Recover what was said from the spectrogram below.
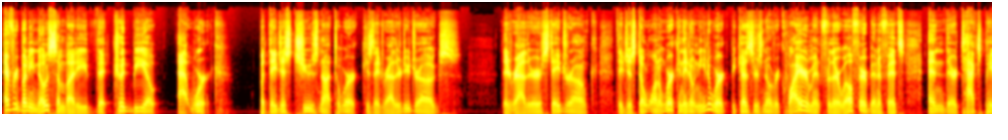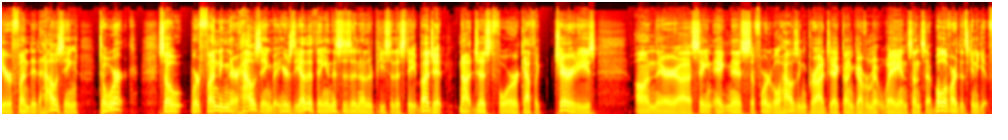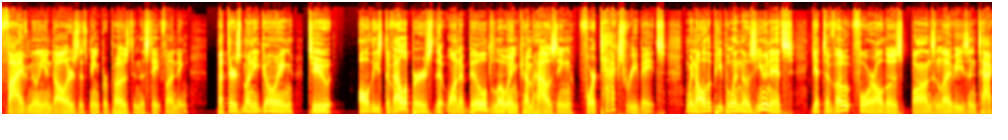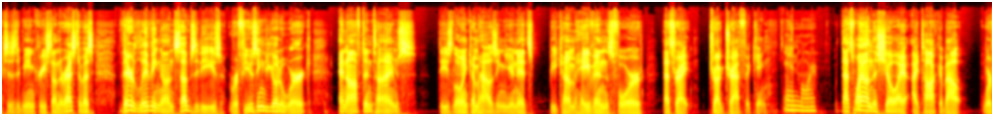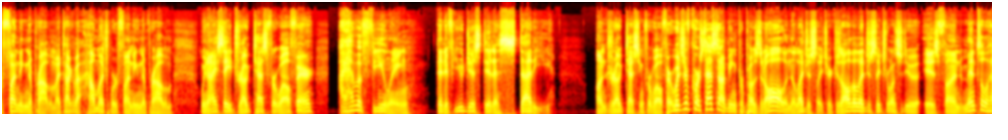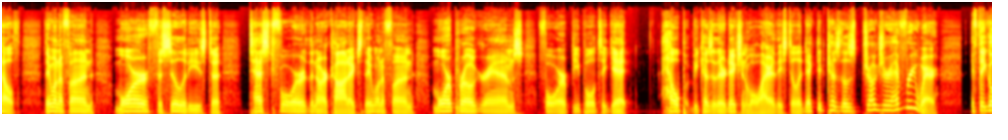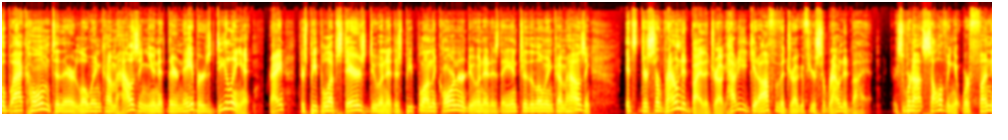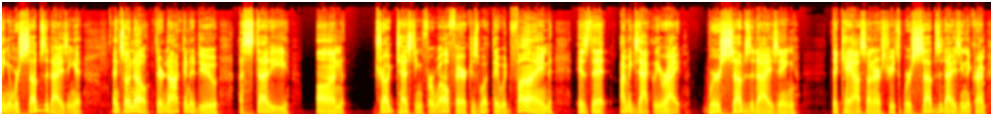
Everybody knows somebody that could be a, at work, but they just choose not to work because they'd rather do drugs, They'd rather stay drunk. They just don't want to work and they don't need to work because there's no requirement for their welfare benefits and their taxpayer funded housing to work. So we're funding their housing. But here's the other thing, and this is another piece of the state budget, not just for Catholic charities on their uh, St. Agnes affordable housing project on Government Way and Sunset Boulevard that's going to get $5 million that's being proposed in the state funding. But there's money going to all these developers that want to build low income housing for tax rebates. When all the people in those units get to vote for all those bonds and levies and taxes to be increased on the rest of us, they're living on subsidies, refusing to go to work. And oftentimes, these low income housing units become havens for, that's right, drug trafficking and more. That's why on the show I, I talk about we're funding the problem. I talk about how much we're funding the problem. When I say drug test for welfare, I have a feeling that if you just did a study on drug testing for welfare, which of course that's not being proposed at all in the legislature because all the legislature wants to do is fund mental health. They want to fund more facilities to test for the narcotics. They want to fund more programs for people to get help because of their addiction. Well, why are they still addicted? Because those drugs are everywhere. If they go back home to their low income housing unit, their neighbors dealing it right? There's people upstairs doing it. There's people on the corner doing it as they enter the low income housing. It's they're surrounded by the drug. How do you get off of a drug if you're surrounded by it? So we're not solving it. We're funding it. We're subsidizing it. And so no, they're not going to do a study on drug testing for welfare because what they would find is that I'm exactly right. We're subsidizing the chaos on our streets. We're subsidizing the crime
